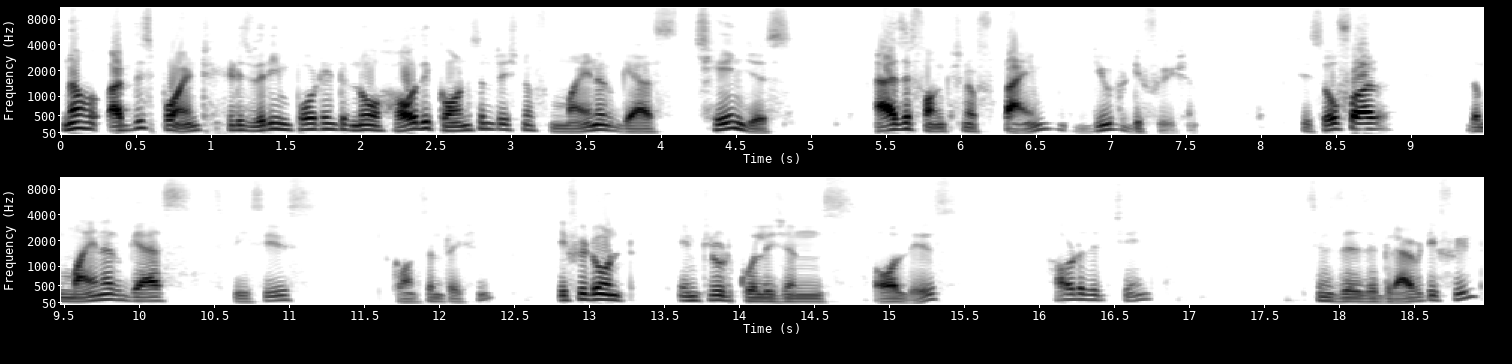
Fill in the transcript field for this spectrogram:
Now, at this point, it is very important to know how the concentration of minor gas changes as a function of time due to diffusion. See, so far the minor gas species concentration, if you do not include collisions, all this, how does it change? Since there is a gravity field,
